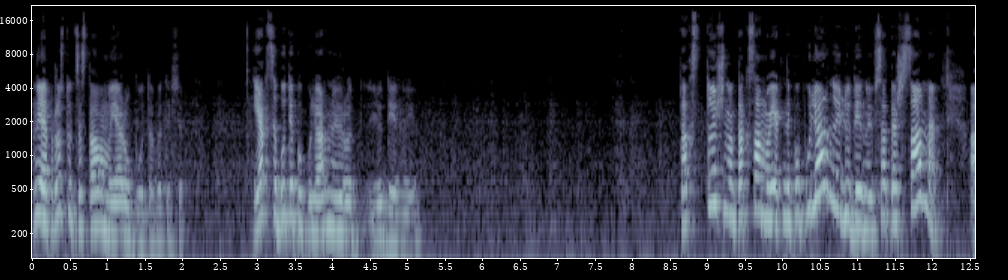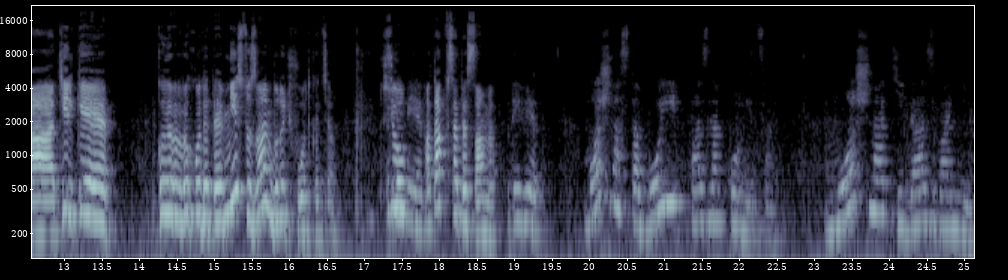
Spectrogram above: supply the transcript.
Ну, я просто це стала моя робота. От і все. Як це бути популярною людиною? Так точно так само, як непопулярною людиною, все те ж саме. А тільки коли ви виходите в місто, з вами будуть фоткатися. Все. Привіт. А так все те саме. Привет. Можно с тобой познакомиться? Можно тебя звонить?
